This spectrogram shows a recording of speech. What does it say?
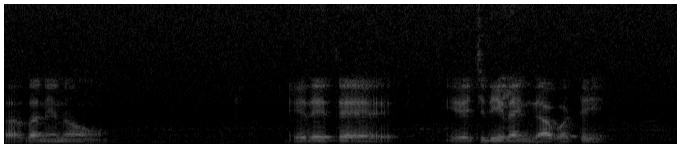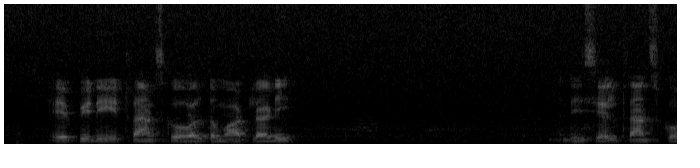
తర్వాత నేను ఏదైతే హెచ్డి లైన్ కాబట్టి ఏపీడీ ట్రాన్స్కో వాళ్ళతో మాట్లాడి డీసీఎల్ ట్రాన్స్కో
